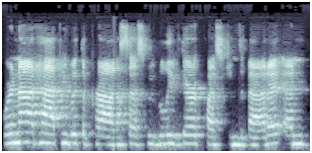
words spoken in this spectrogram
we're not happy with the process. We believe there are questions about it. And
